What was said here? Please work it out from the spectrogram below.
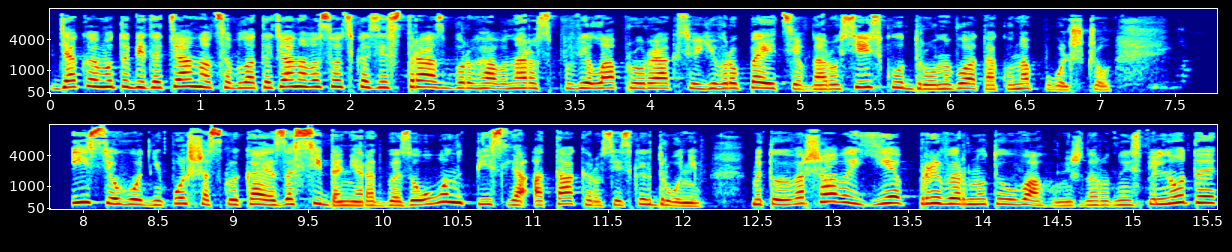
Дякуємо тобі, Тетяно. Це була Тетяна Висоцька зі Страсбурга. Вона розповіла про реакцію європейців на російську дронову атаку на Польщу. І сьогодні Польща скликає засідання Радбезу ООН після атаки російських дронів. Метою Варшави є привернути увагу міжнародної спільноти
